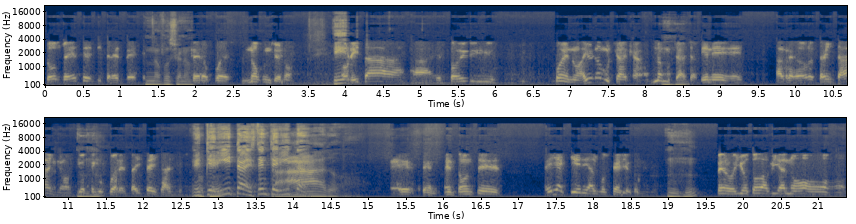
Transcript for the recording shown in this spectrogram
dos veces y tres veces, No funcionó. pero pues no funcionó. Y- Ahorita ah, estoy, bueno, hay una muchacha, una muchacha, tiene alrededor de 30 años, yo tengo 46 años. Enterita, está enterita. Claro. Este, entonces, ella quiere algo serio conmigo, Ujú. pero yo todavía no,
